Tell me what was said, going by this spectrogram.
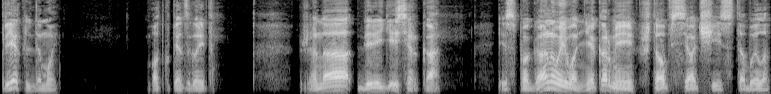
Приехали домой. Вот купец говорит, — Жена, береги серка, из поганого его не корми, чтоб все чисто было.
